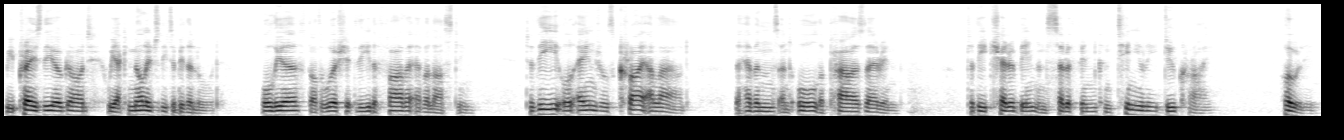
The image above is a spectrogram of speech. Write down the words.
We praise thee, O God, we acknowledge thee to be the Lord. All the earth doth worship thee, the Father everlasting. To thee all angels cry aloud, the heavens and all the powers therein. To thee cherubim and seraphim continually do cry, Holy,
